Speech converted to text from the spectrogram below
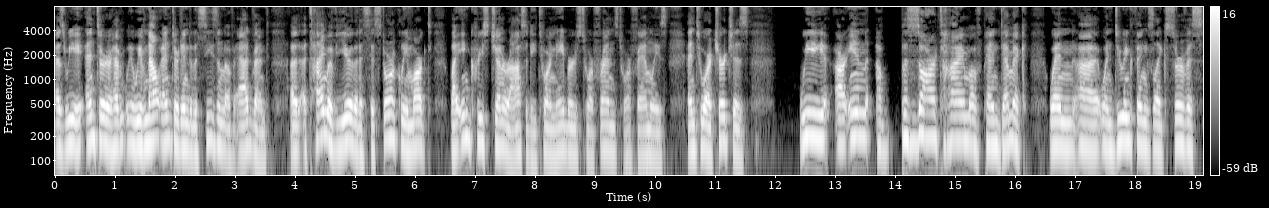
as we enter, we have now entered into the season of Advent, a, a, time of year that is historically marked by increased generosity to our neighbors, to our friends, to our families, and to our churches. We are in a bizarre time of pandemic when uh, when doing things like service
